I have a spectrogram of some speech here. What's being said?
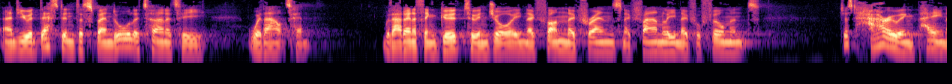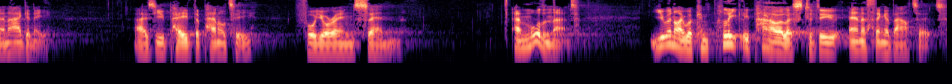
and you were destined to spend all eternity without him. without anything good to enjoy, no fun, no friends, no family, no fulfillment, just harrowing pain and agony as you paid the penalty for your own sin. And more than that, you and I were completely powerless to do anything about it.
